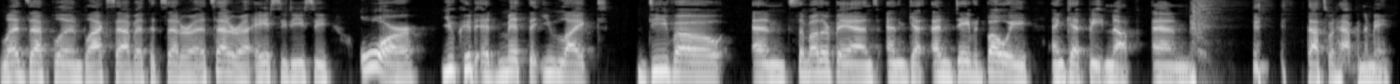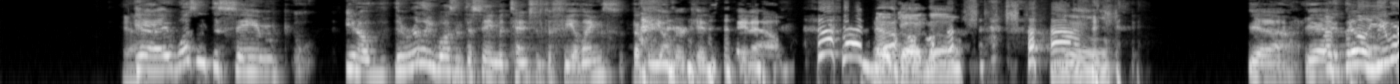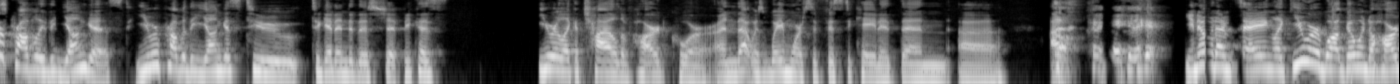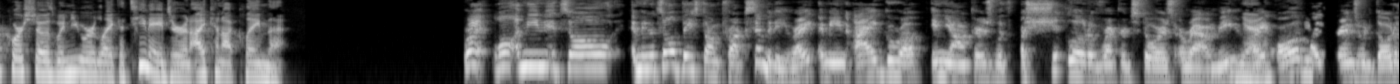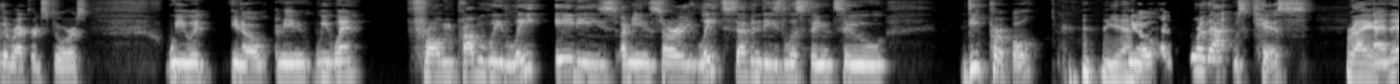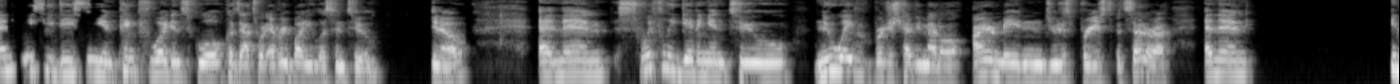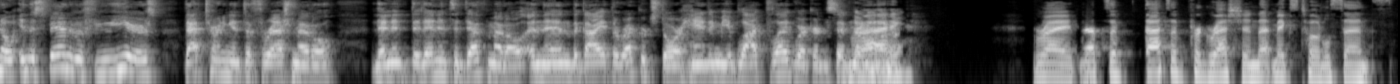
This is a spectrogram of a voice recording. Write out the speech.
Led Zeppelin, Black Sabbath, etc., cetera, et cetera, ACDC, or you could admit that you liked Devo and some other bands and get and David Bowie and get beaten up. And That's what happened to me. Yeah. Yeah, it wasn't the same. You know, there really wasn't the same attention to feelings that the younger kids pay now. no. Oh God, no, no. Yeah, yeah. But it Bill, you were probably the youngest. You were probably the youngest to to get into this shit because you were like a child of hardcore, and that was way more sophisticated than. Uh, I, Oh, you know what I'm saying? Like you were going to hardcore shows when you were like a teenager, and I cannot claim that. Right. Well, I mean, it's all. I mean, it's all based on proximity, right? I mean, I grew up in Yonkers with a shitload of record stores around me. Yeah. Right. All of my friends would go to the record stores. We would, you know, I mean, we went from probably late '80s. I mean, sorry, late '70s, listening to Deep Purple. yeah, You know, and before that was Kiss, right. and then ACDC and Pink Floyd in school because that's what everybody listened to. You know, and then swiftly getting into new wave of British heavy metal, Iron Maiden, Judas Priest, etc. And then, you know, in the span of a few years, that turning into thrash metal, then in, then into death metal, and then the guy at the record store handing me a Black Flag record and said, "No, no, no, right. no." Right. That's a that's a progression. That makes total sense.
